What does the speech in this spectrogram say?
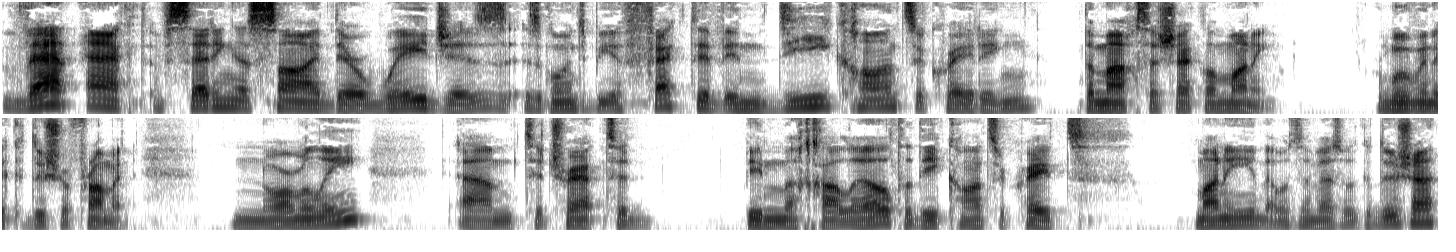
that act of setting aside their wages is going to be effective in deconsecrating the machsa shekel money, removing the kedusha from it. Normally, um, to tra- to be mechalel, to deconsecrate money that was invested with kedusha,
